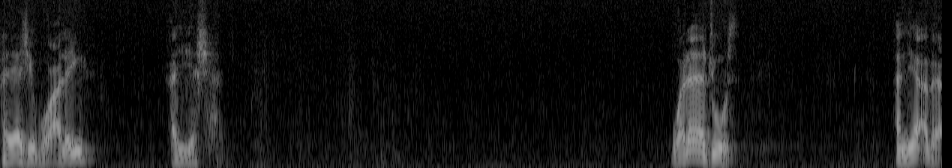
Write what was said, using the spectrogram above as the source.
فيجب عليه أن يشهد. ولا يجوز أن يأبى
